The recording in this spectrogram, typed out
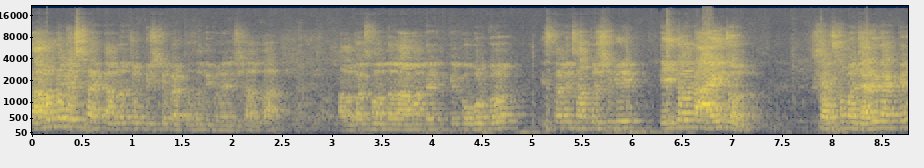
তারণ্য বেঁচে থাকতে আমরা চব্বিশকে ব্যর্থতা দিব না ইনশাআল্লাহ। আল্লাহ সুবহানাহু আমাদেরকে কবুল করুক। ইসলামী ছাত্র শিবির এই ধরনের আয়োজন সবসময় জারি রাখবে।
